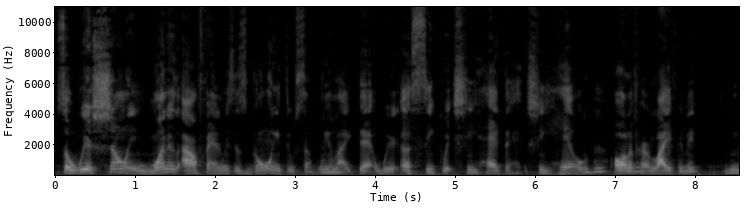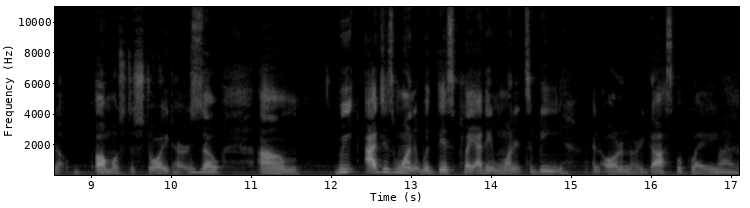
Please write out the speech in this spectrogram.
So we're showing one of our families is going through something Mm-hmm. like that, where a secret she had to she held Mm-hmm. all of her life, and it you know almost destroyed her. Mm-hmm. So um, we I just wanted with this play, I didn't want it to be an ordinary gospel play. Right.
